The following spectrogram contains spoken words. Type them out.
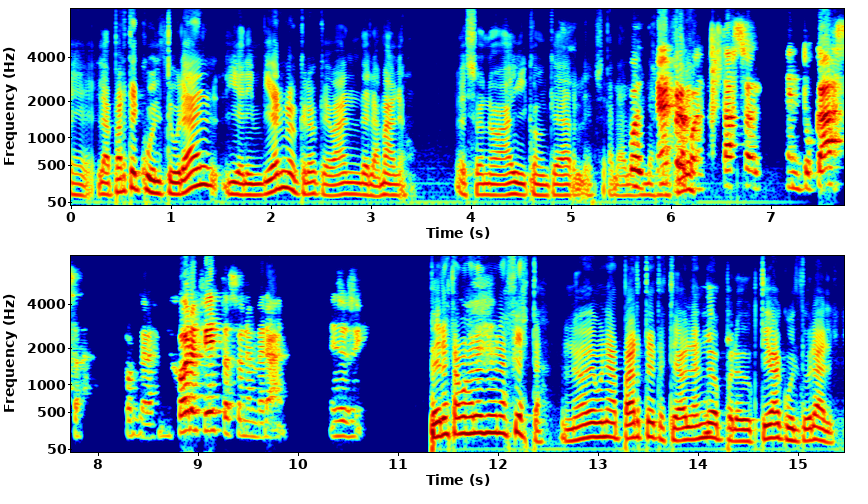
eh, la parte cultural y el invierno creo que van de la mano. Eso no hay con qué darle. O sea, la- Pues, las pero cuando estás en tu casa, porque las mejores fiestas son en verano, eso sí. Pero estamos hablando de una fiesta, no de una parte, te estoy hablando productiva cultural.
